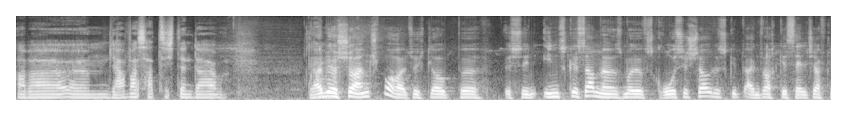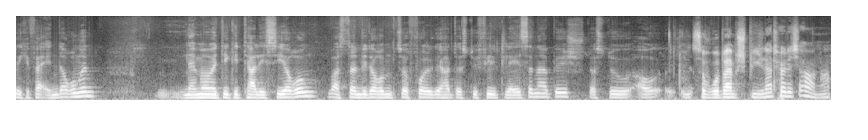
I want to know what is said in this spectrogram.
Aber ähm, ja, was hat sich denn da ja, du hast schon angesprochen. Also ich glaube, äh, es sind insgesamt, wenn man es mal aufs Große schaut, es gibt einfach gesellschaftliche Veränderungen. Nehmen wir mal Digitalisierung, was dann wiederum zur Folge hat, dass du viel gläserner bist, dass du auch sowohl beim Spiel natürlich auch, ne?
